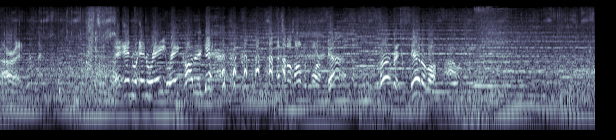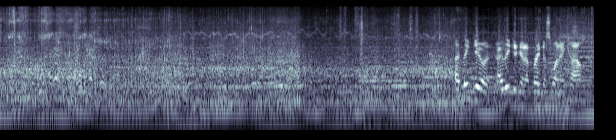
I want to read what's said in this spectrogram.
All right. And, and Ray, Ray caught it again. That's what I was hoping for. yeah. Perfect. Beautiful. I think you. I think you're gonna bring this one in, Kyle.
